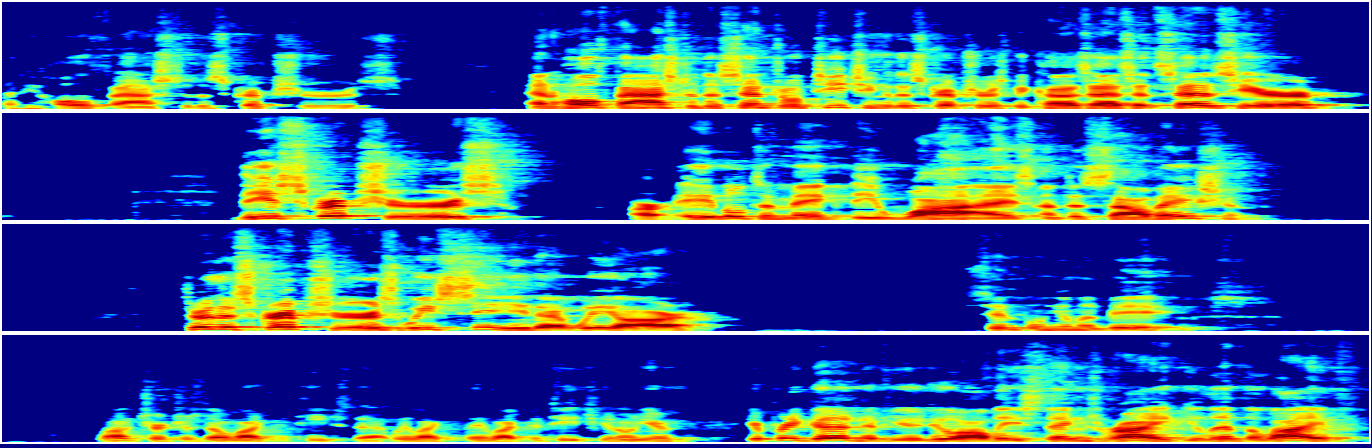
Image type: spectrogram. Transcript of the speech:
that he hold fast to the scriptures and hold fast to the central teaching of the scriptures because as it says here these scriptures are able to make thee wise unto salvation. Through the scriptures, we see that we are sinful human beings. A lot of churches don't like to teach that. We like they like to teach, you know, you're you're pretty good, and if you do all these things right, you live the life,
